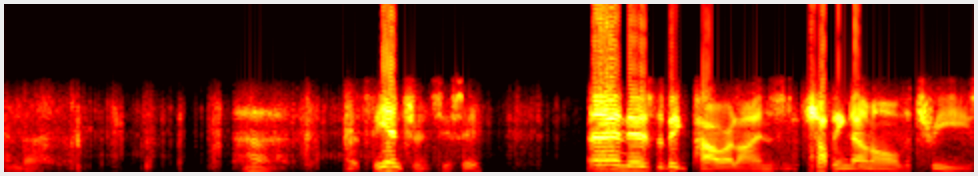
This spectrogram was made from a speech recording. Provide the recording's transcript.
and uh, that's the entrance, you see. And there's the big power lines chopping down all the trees,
